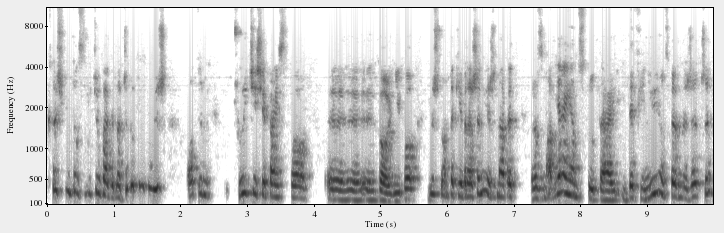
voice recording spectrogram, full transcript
ktoś mi to zwrócił uwagę. Dlaczego ty mówisz o tym, czujcie się Państwo Y, y, wolni, bo już mam takie wrażenie, że nawet rozmawiając tutaj i definiując pewne rzeczy,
